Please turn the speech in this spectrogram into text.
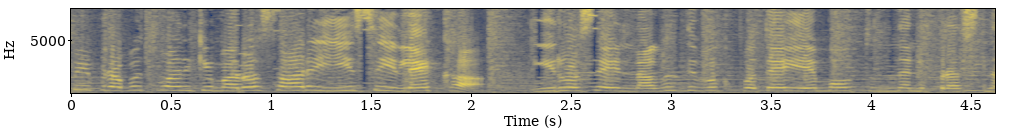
ఏపీ ప్రభుత్వానికి మరోసారి ఈసీ లేఖ. ఈ రోజే నగదు ఇవ్వకపోతే ఏమవుతుందని ప్రశ్న.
